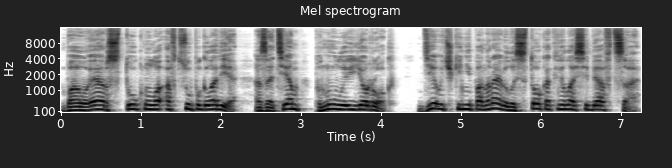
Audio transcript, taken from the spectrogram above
Бауэр стукнула овцу по голове, а затем пнула ее рог. Девочке не понравилось то, как вела себя овца.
